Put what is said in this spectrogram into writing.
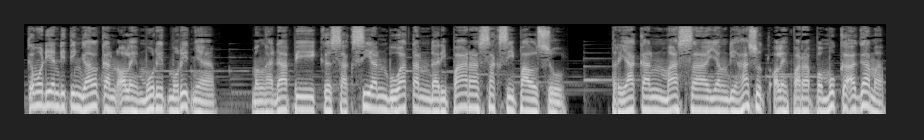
kemudian ditinggalkan oleh murid-muridnya menghadapi kesaksian buatan dari para saksi palsu, teriakan masa yang dihasut oleh para pemuka agama,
